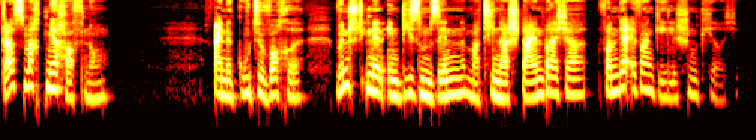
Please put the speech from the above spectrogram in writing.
Das macht mir Hoffnung. Eine gute Woche wünscht Ihnen in diesem Sinn Martina Steinbrecher von der Evangelischen Kirche.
